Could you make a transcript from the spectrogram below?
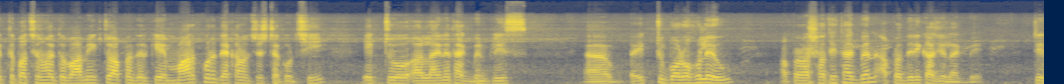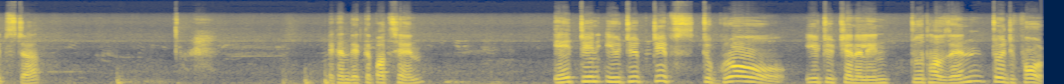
দেখতে পাচ্ছেন হয়তো বা আমি একটু আপনাদেরকে মার্ক করে দেখানোর চেষ্টা করছি। একটু লাইনে থাকবেন প্লিজ। একটু বড় হলেও আপনারা সাথে থাকবেন, আপনাদেরই কাজে লাগবে টিপসটা। এখানে দেখতে পাচ্ছেন eighteen YouTube tips to grow YouTube channel in two thousand twenty four.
